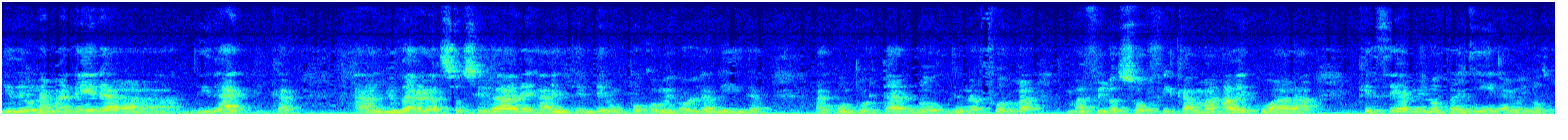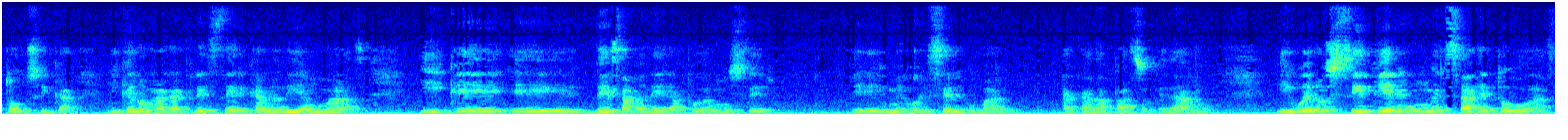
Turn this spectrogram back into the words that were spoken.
y de una manera didáctica, ayudar a las sociedades a entender un poco mejor la vida, a comportarnos de una forma más filosófica, más adecuada, que sea menos dañina, menos tóxica y que nos haga crecer cada día más y que eh, de esa manera podamos ser eh, mejores seres humanos a cada paso que damos. Y bueno, sí tienen un mensaje todas,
